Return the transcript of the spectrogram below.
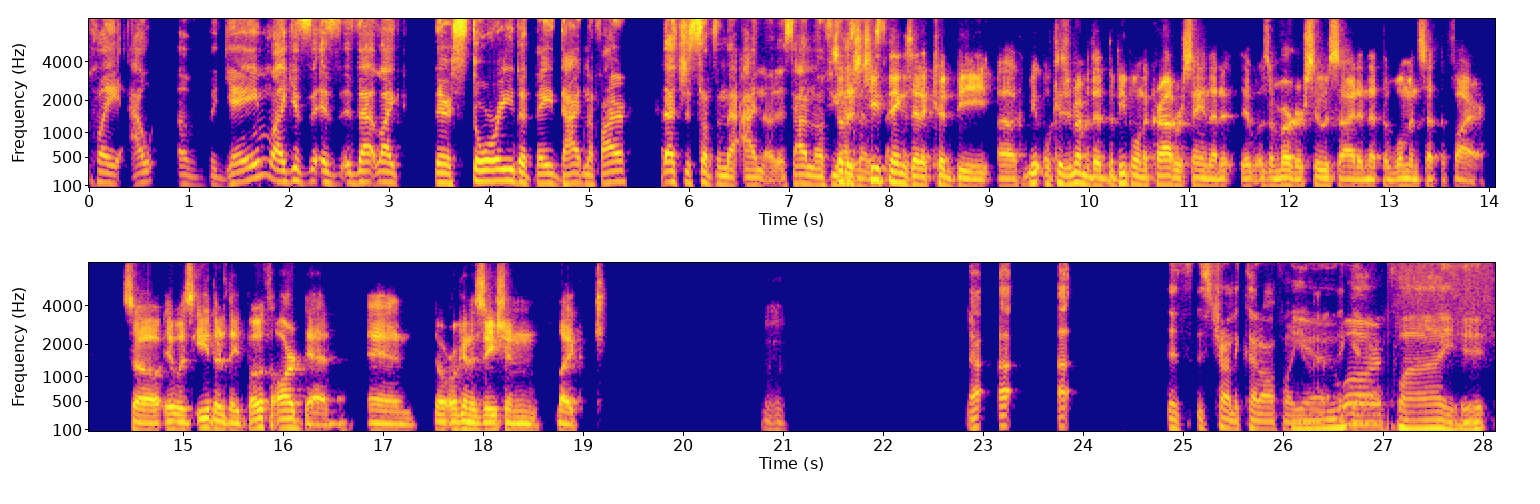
play out of the game? Like, is is is that like their story that they died in a fire? That's just something that I noticed. I don't know if you. so there's two that. things that it could be uh because remember the, the people in the crowd were saying that it, it was a murder suicide and that the woman set the fire so it was either they both are dead and the organization like Uh, uh, uh, it's it's trying to cut off on you. You uh, are quiet.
